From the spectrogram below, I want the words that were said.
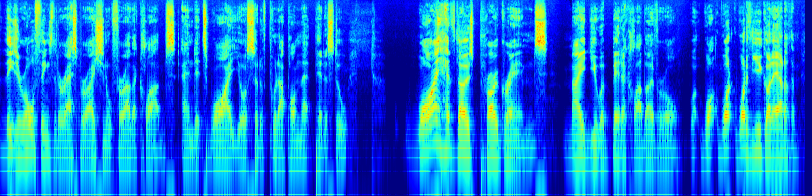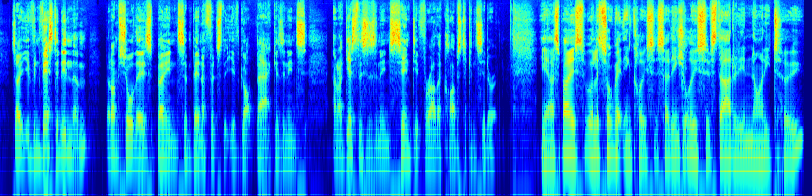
these are all things that are aspirational for other clubs, and it's why you're sort of put up on that pedestal. Why have those programs made you a better club overall? What what what, what have you got out of them? So you've invested in them, but I'm sure there's been some benefits that you've got back as an ins- and I guess this is an incentive for other clubs to consider it. Yeah, I suppose. Well, let's talk about the inclusive. So the Sure. inclusive started in '92.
